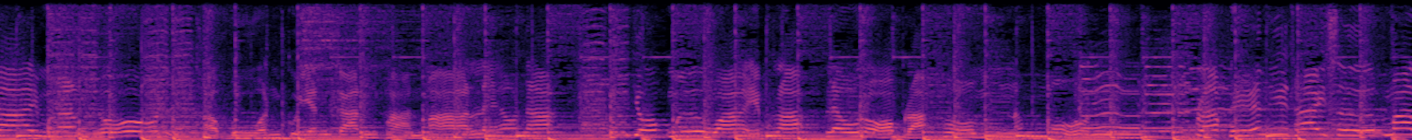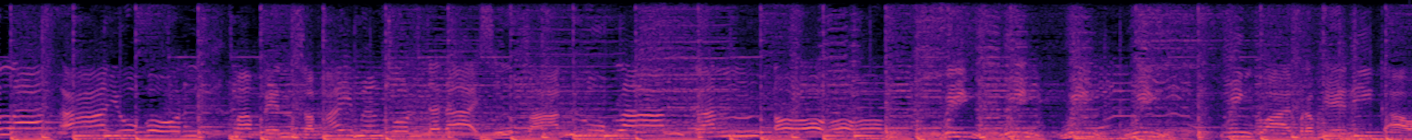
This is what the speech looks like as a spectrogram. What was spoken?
ชายเมืองชนขบวนเกวียนกันผ่านมาแล้วนะ ยกมือไหว้พระแล้วรอประพรมน้ำมนต์ประเพณีไทยสืบมาล้างอายุคน มาเป็นสะพ้ายเมืองชนจะได้สืบสานลูกหลาน ประเพณีเก่า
